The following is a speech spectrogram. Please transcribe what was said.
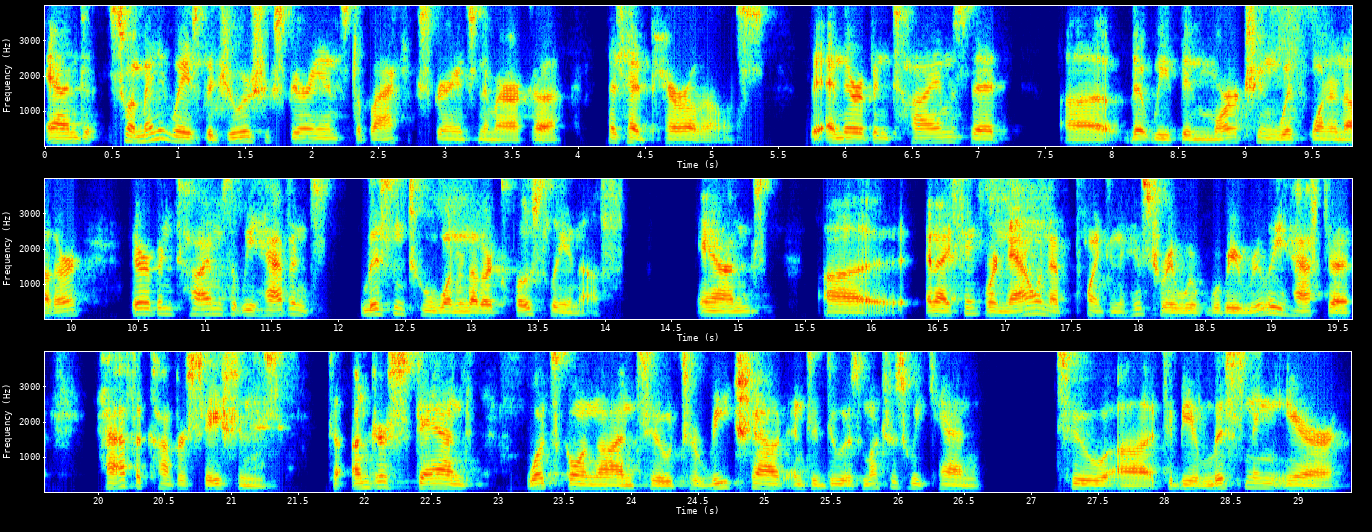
And so, in many ways, the Jewish experience, the Black experience in America has had parallels. And there have been times that uh, that we've been marching with one another. There have been times that we haven't listened to one another closely enough. And uh, and I think we're now in a point in history where, where we really have to have the conversations to understand what's going on, to to reach out and to do as much as we can to uh, to be a listening ear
